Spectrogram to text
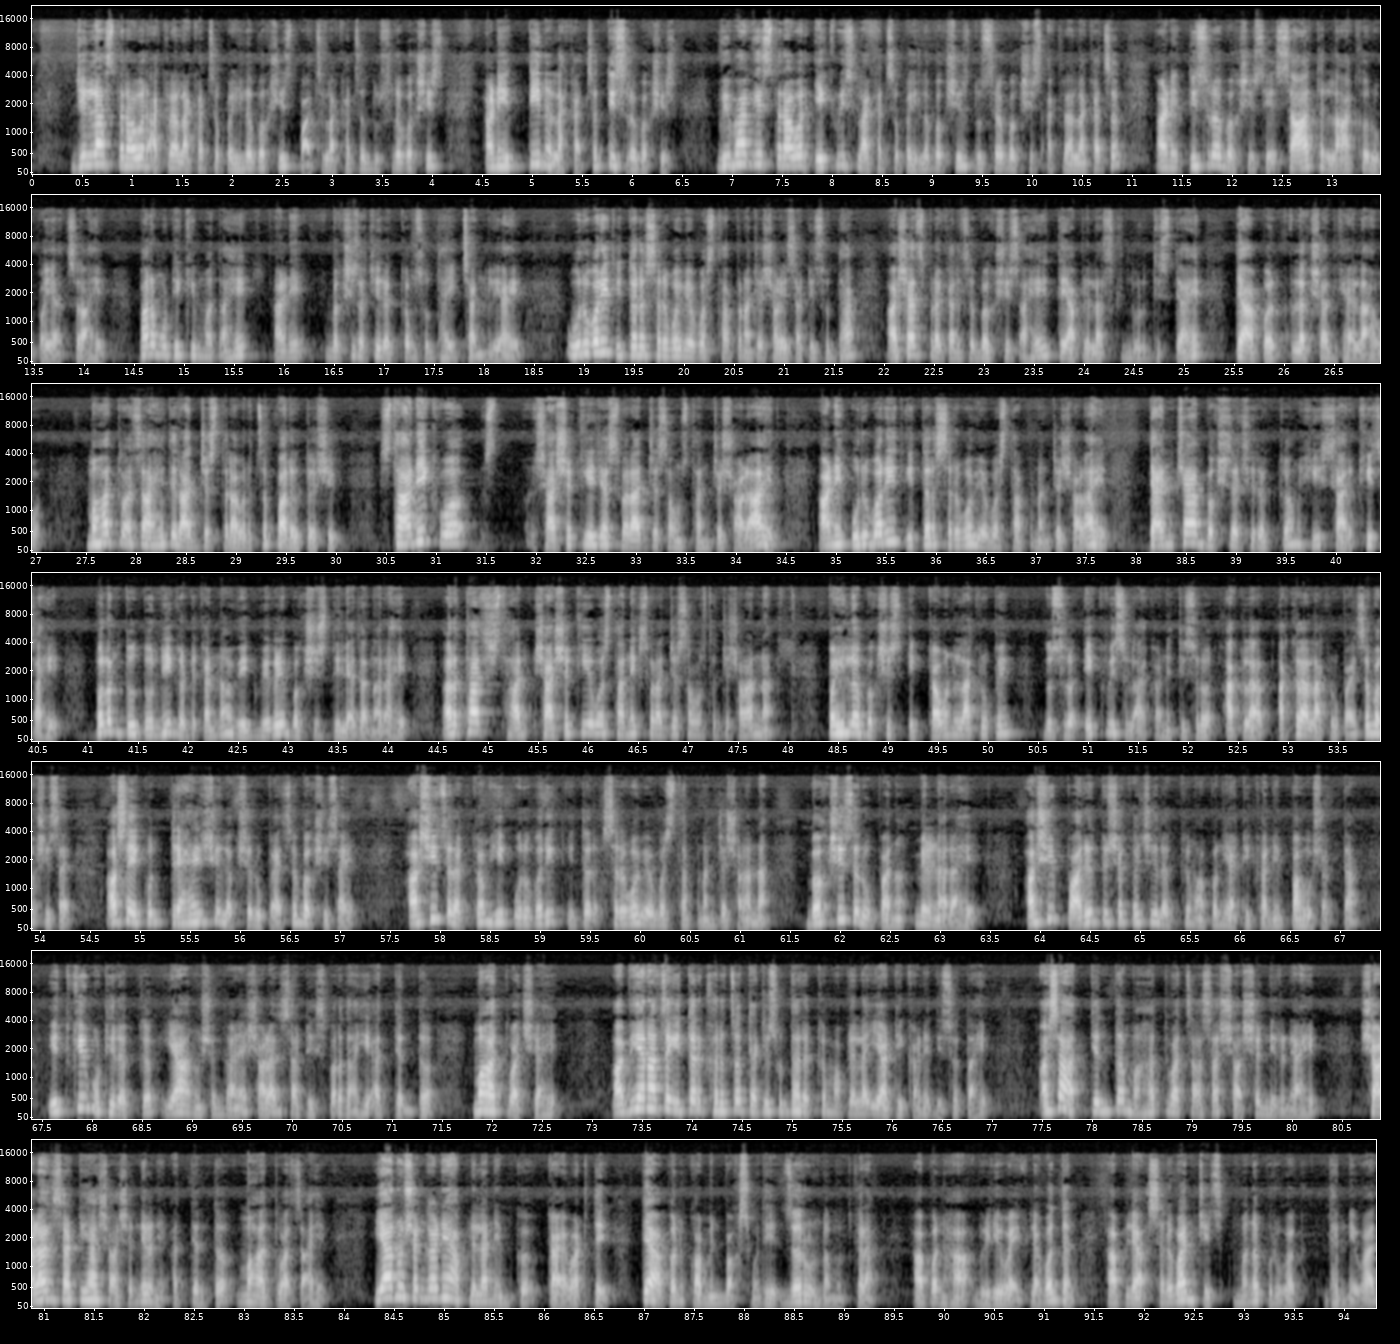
जिल्हा स्तरावर अकरा लाखाचं पहिलं बक्षीस पाच लाखाचं दुसरं बक्षीस आणि तीन लाखाचं तिसरं बक्षीस. विभागीय स्तरावर एकवीस लाखाचं पहिलं बक्षीस दुसरं बक्षीस अकरा लाखाचं आणि तिसरं बक्षीस हे सात लाख रुपयाचं आहे. फार मोठी किंमत आहे आणि बक्षिसाची रक्कमसुद्धा ही चांगली आहे. उर्वरित इतर सर्व व्यवस्थापनाच्या शाळेसाठी सुद्धा अशाच प्रकारचं बक्षीस आहे ते आपल्याला स्क्रीनवर दिसते आहे ते आपण लक्षात घ्यायला हवं. महत्त्वाचं आहे ते राज्यस्तरावरचं पारितोषिक. स्थानिक व शासकीय ज्या स्वराज्य संस्थांच्या शाळा आहेत आणि उर्वरित इतर सर्व व्यवस्थापनांच्या शाळा आहेत त्यांच्या बक्षिसाची रक्कम ही सारखीच आहे. परंतु दोन्ही घटकांना वेगवेगळे बक्षीस दिल्या जाणार आहे. अर्थात स्थान शासकीय व स्थानिक स्वराज्य संस्थांच्या शाळांना पहिलं बक्षीस एक्कावन्न लाख रुपये दुसरं एकवीस लाख आणि तिसरं अकरा अकरा लाख रुपयाचं बक्षीस आहे. असं एकूण त्र्याऐंशी लक्ष रुपयाचं बक्षीस आहे. अशीच रक्कम ही उर्वरित इतर सर्व व्यवस्थापनांच्या शाळांना बक्षीस रूपानं मिळणार आहे. अशी पारितोषिकाची रक्कम आपण या ठिकाणी पाहू शकता. इतकी मोठी रक्कम या अनुषंगाने शाळांसाठी स्पर्धा ही अत्यंत महत्त्वाची आहे. अभियानाचा इतर खर्च त्याची सुद्धा रक्कम आपल्याला या ठिकाणी दिसत आहे. असा अत्यंत महत्त्वाचा असा शासन निर्णय आहे. शाळांसाठी हा शासन निर्णय अत्यंत महत्त्वाचा आहे. या अनुषंगाने आपल्याला नेमकं काय वाटते ते आपण कॉमेंट बॉक्समध्ये जरूर नमूद करा. आपण हा व्हिडिओ ऐकल्याबद्दल आपल्या सर्वांचेच मनपूर्वक धन्यवाद.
